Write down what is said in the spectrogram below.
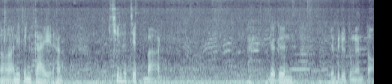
อออันนี้เป็นไก่นะครับ ชิ้นละเจ็ดบาท เดี๋ยวเดินเดินไปดูตรงนั้นต่อ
